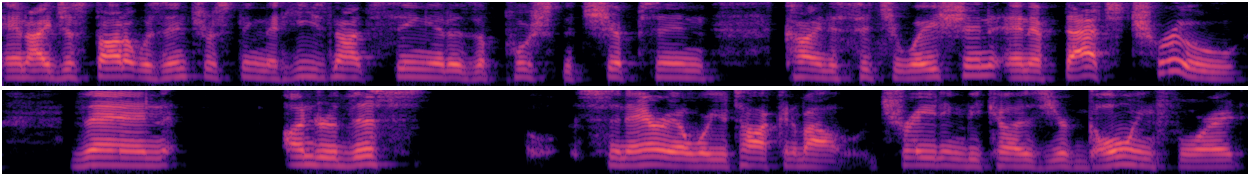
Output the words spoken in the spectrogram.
And I just thought it was interesting that he's not seeing it as a push the chips in kind of situation. And if that's true, then under this scenario where you're talking about trading because you're going for it,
